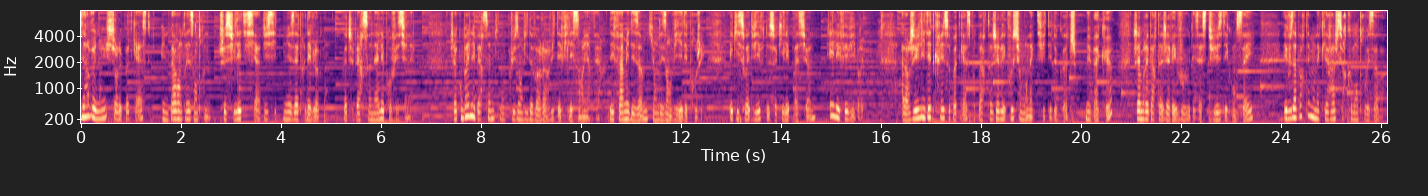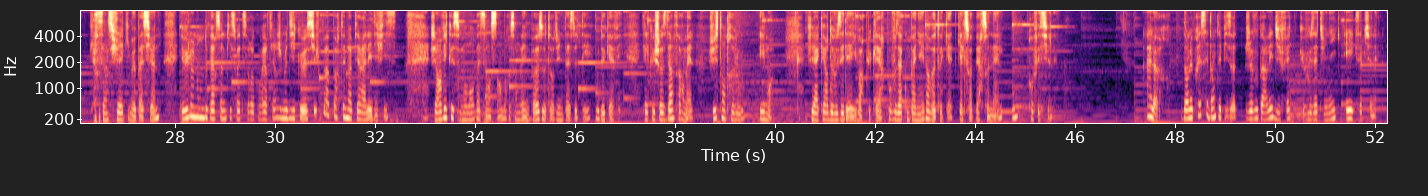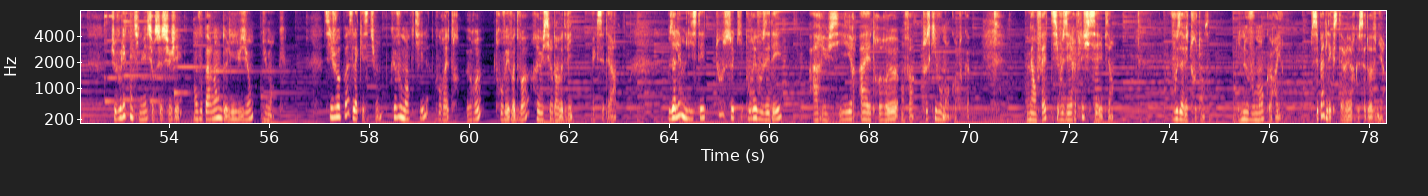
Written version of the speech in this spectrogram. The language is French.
Bienvenue sur le podcast Une parenthèse entre nous. Je suis Laetitia du site Mieux-être et Développement, coach personnel et professionnel. J'accompagne les personnes qui n'ont plus envie de voir leur vie défiler sans rien faire, des femmes et des hommes qui ont des envies et des projets, et qui souhaitent vivre de ce qui les passionne et les fait vibrer. Alors j'ai eu l'idée de créer ce podcast pour partager avec vous sur mon activité de coach, mais pas que. J'aimerais partager avec vous des astuces, des conseils, et vous apporter mon éclairage sur comment trouver sa voie, car c'est un sujet qui me passionne, et vu le nombre de personnes qui souhaitent se reconvertir, je me dis que si je peux apporter ma pierre à l'édifice, j'ai envie que ce moment passé ensemble ressemble à une pause autour d'une tasse de thé ou de café, quelque chose d'informel, juste entre vous et moi. J'ai à cœur de vous aider à y voir plus clair pour vous accompagner dans votre quête, qu'elle soit personnelle ou professionnelle. Alors, dans le précédent épisode, je vous parlais du fait que vous êtes unique et exceptionnel. Je voulais continuer sur ce sujet en vous parlant de l'illusion du manque. Si je vous pose la question, que vous manque-t-il pour être heureux, trouver votre voie, réussir dans votre vie, etc. Vous allez me lister tout ce qui pourrait vous aider à réussir, à être heureux, enfin tout ce qui vous manque en tout cas. Mais en fait, si vous y réfléchissez bien, vous avez tout en vous. Il ne vous manque rien. C'est pas de l'extérieur que ça doit venir,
